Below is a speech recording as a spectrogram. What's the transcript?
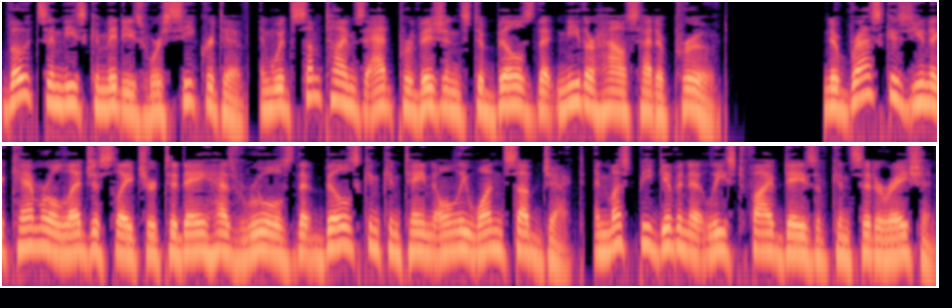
Votes in these committees were secretive, and would sometimes add provisions to bills that neither House had approved. Nebraska's unicameral legislature today has rules that bills can contain only one subject, and must be given at least five days of consideration.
